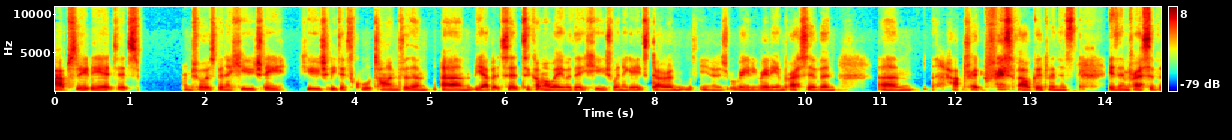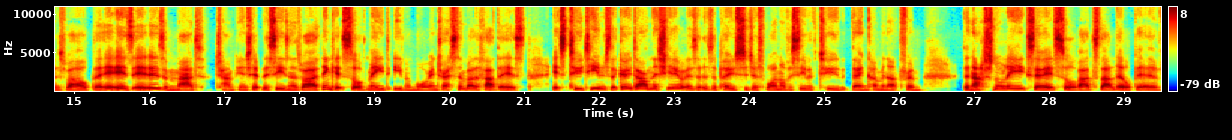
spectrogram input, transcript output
absolutely, it's it's. I'm sure it's been a hugely, hugely difficult time for them. Um, yeah, but to to come away with a huge win against Durham, you know, is really, really impressive, and um, hat trick for Isabel Goodwin is is impressive as well. But it is it is a mad championship this season as well. I think it's sort of made even more interesting by the fact that it's it's two teams that go down this year as as opposed to just one. Obviously, with two then coming up from the National League, so it sort of adds that little bit of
